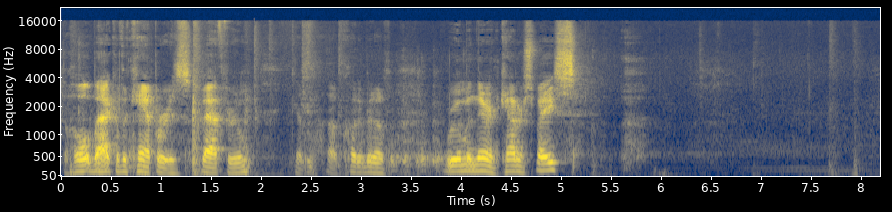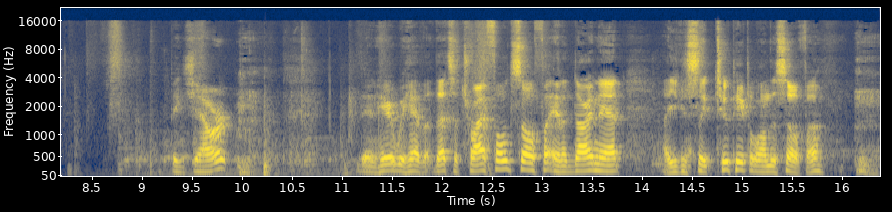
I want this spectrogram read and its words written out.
The whole back of the camper is bathroom. Got uh, quite a bit of room in there and counter space. Big shower. Then here we have, a, that's a trifold sofa and a dinette. Uh, you can sleep two people on the sofa. in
